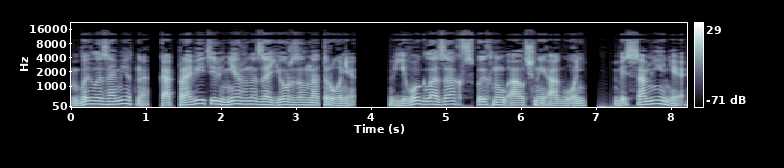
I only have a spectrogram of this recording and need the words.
Было заметно, как правитель нервно заерзал на троне. В его глазах вспыхнул алчный огонь. Без сомнения,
